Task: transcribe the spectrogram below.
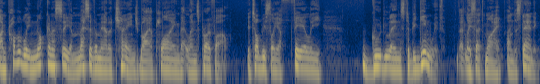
I'm probably not going to see a massive amount of change by applying that lens profile. It's obviously a fairly good lens to begin with. At least that's my understanding.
